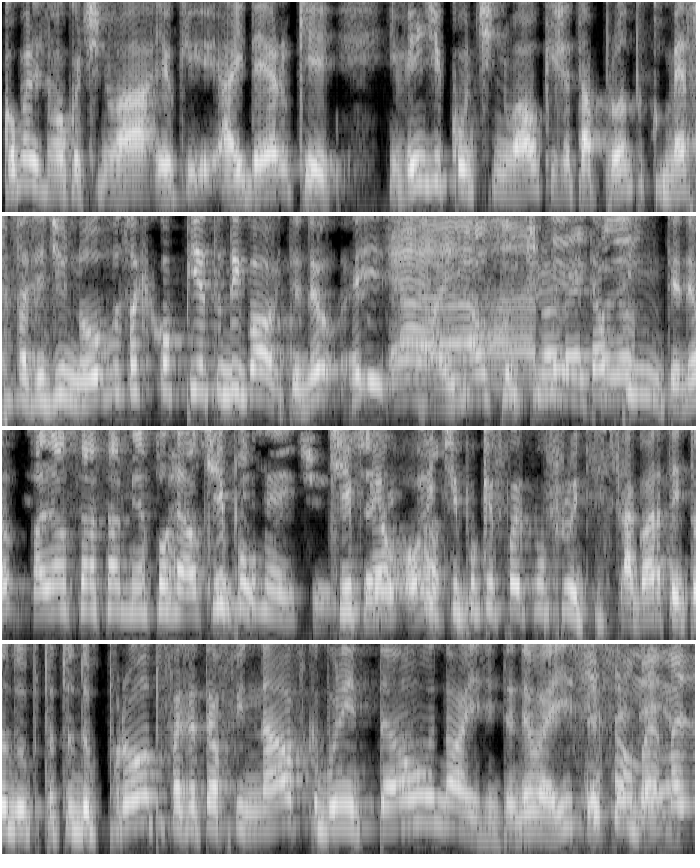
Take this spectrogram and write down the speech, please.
como eles não vão continuar, eu que, a ideia era o quê? Em vez de continuar o que já tá pronto, começa a fazer de novo, só que copia tudo igual, entendeu? É isso. É, Aí é o continua Ultimate, vai até o fazer- fim, entendeu? Fazer um tratamento real Tipo- Ultimate. Tipo, aí, é, tipo o que foi com o Fruits. Agora tem tudo, tá tudo pronto, faz até o final, fica bonitão, nós, entendeu? É isso, essa é a Então, mas, mas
